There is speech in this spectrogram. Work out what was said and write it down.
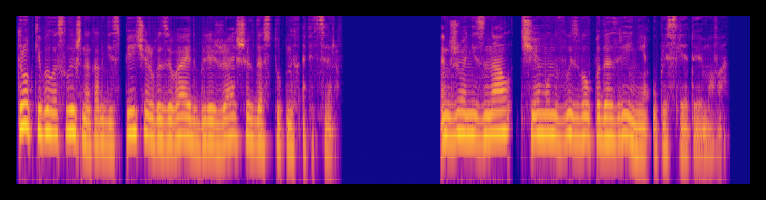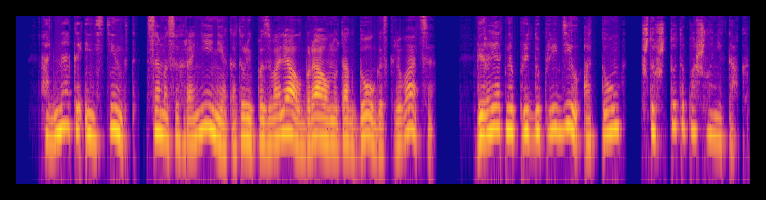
Трубке было слышно, как диспетчер вызывает ближайших доступных офицеров. Джо не знал, чем он вызвал подозрение у преследуемого. Однако инстинкт самосохранения, который позволял Брауну так долго скрываться, вероятно, предупредил о том, что что-то пошло не так.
